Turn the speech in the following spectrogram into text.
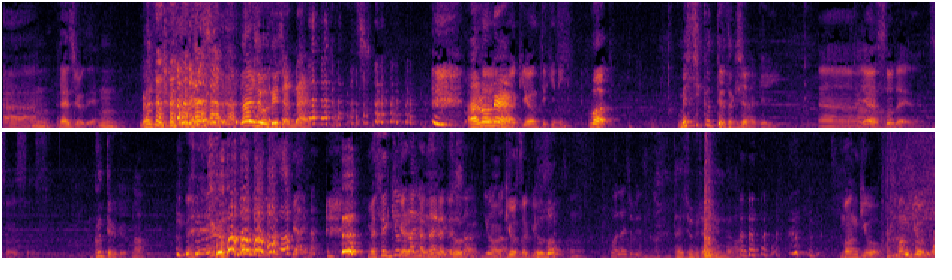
ああ、うん。ラジオで、うん。ラジオで。ラジオでじゃないあのまあね基本的に？まあ飯食ってる時じゃなきゃいい。ああいやそうだよね。そうそうそう。食ってるけどな。確かに。まあ席から離れたし。餃子餃子。餃子。餃子うんまあ大丈夫ですか？大丈夫じゃねえんだ。満餃。満餃子。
